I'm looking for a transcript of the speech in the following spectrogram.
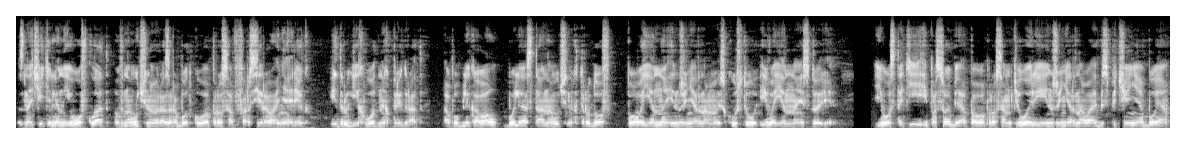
Значителен его вклад в научную разработку вопросов форсирования рек и других водных преград. Опубликовал более 100 научных трудов по военно-инженерному искусству и военной истории – его статьи и пособия по вопросам теории инженерного обеспечения боя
